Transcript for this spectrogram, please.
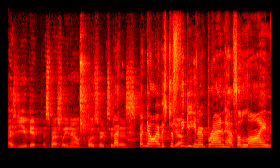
as you get, especially now, closer to but, this. But no, I was just yeah. thinking, you know, Brand has a line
